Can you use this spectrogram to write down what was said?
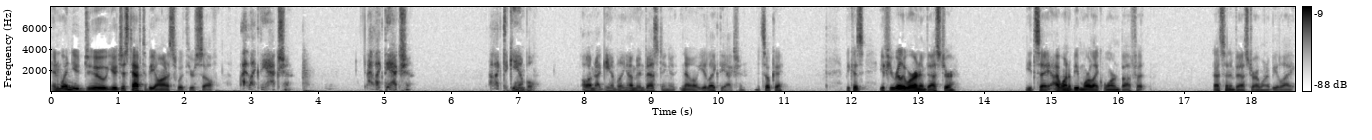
And when you do, you just have to be honest with yourself. I like the action. I like the action. I like to gamble. Oh, I'm not gambling. I'm investing. No, you like the action. It's okay. Because if you really were an investor, you'd say, I want to be more like Warren Buffett. That's an investor I want to be like.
